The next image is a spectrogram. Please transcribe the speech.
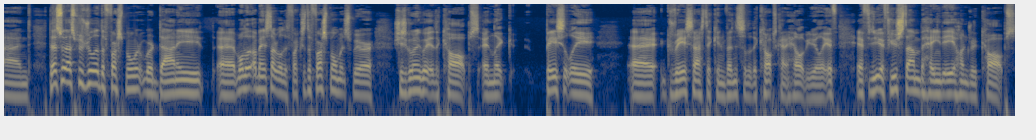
and this this was really the first moment where Dani, uh, well, I mean, it's not really the first, because the first moments where she's going to go to the cops and like basically, uh, Grace has to convince her that the cops can't help you. Like if if you if you stand behind eight hundred cops,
